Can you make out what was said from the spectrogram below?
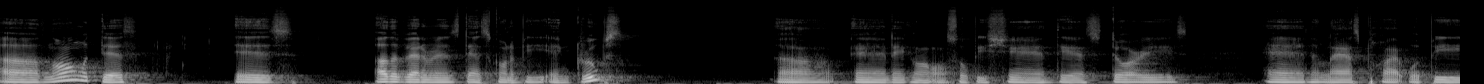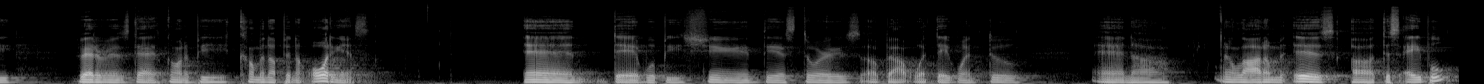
Uh, along with this is other veterans that's going to be in groups, uh, and they're going to also be sharing their stories. And the last part will be veterans that's going to be coming up in the audience, and they will be sharing their stories about what they went through, and, uh, and a lot of them is uh, disabled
